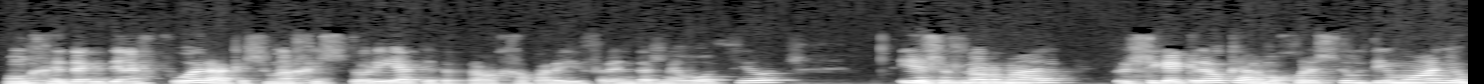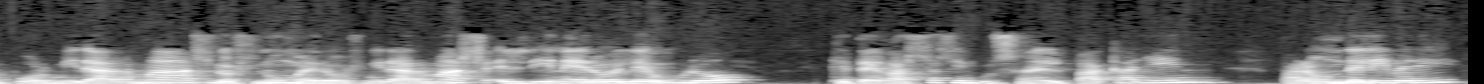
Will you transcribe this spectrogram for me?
o en gente que tienes fuera, que es una gestoría que trabaja para diferentes negocios y eso es normal, pero sí que creo que a lo mejor este último año por mirar más los números, mirar más el dinero, el euro, que te gastas incluso en el packaging para un delivery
